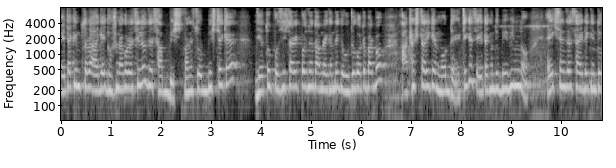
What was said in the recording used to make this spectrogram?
এটা কিন্তু তারা আগেই ঘোষণা করেছিল যে ছাব্বিশ মানে চব্বিশ থেকে যেহেতু পঁচিশ তারিখ পর্যন্ত আমরা এখান থেকে উইথড্র করতে পারব, আঠাশ তারিখের মধ্যে, ঠিক আছে? এটা কিন্তু বিভিন্ন এক্সচেঞ্জের সাইডে কিন্তু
